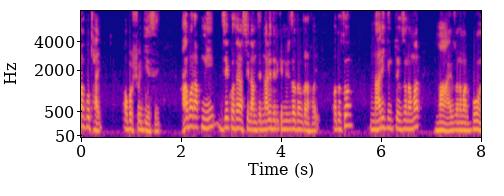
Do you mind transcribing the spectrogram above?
না কোথায়? অবশ্যই দিয়েছে। আবার আপনি যে কথায় আসছিলাম যে নারীদেরকে নির্যাতন করা হয়, অথচ নারী কিন্তু একজন আমার মা, একজন আমার বোন।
